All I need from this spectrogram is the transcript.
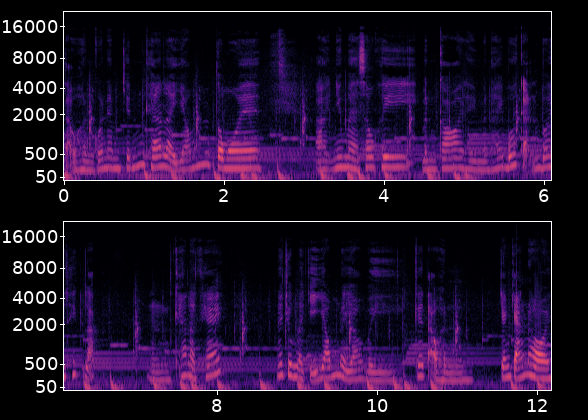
tạo hình của nam chính khá là giống Tomoe. À, nhưng mà sau khi mình coi thì mình thấy bối cảnh với thiết lập um, khá là khác. Nói chung là chỉ giống là do vì cái tạo hình trắng trắng thôi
